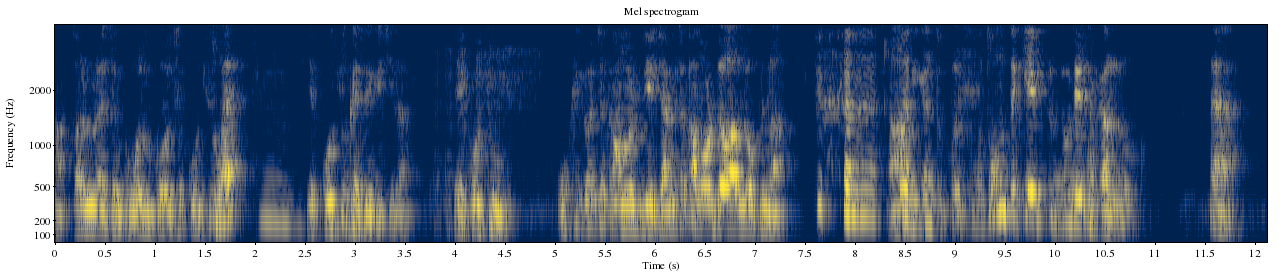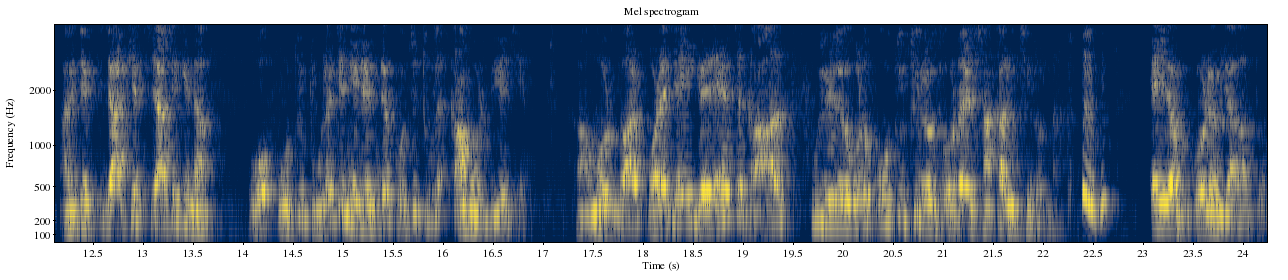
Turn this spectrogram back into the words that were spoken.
হুম, শাঁকালু আছে গোল গোল সে কচু হয়। সে কচু খেতে গেছিলাম এই কচু। ও কি করছে কামড় দিয়েছে আমি তো কামড় দেওয়ার লোক না। আমি কিন্তু প্রথম থেকে একটু দূরে থাকার লোক। হ্যাঁ আমি দেখছি যার ক্ষেত্রে আসে কিনা ও কচু তুলেছে নিরেন দিয়ে কচু তুলে কামড় দিয়েছে। কামড় দেওয়ার পরে যেই গেড়ে আছে গাল ফুলে ওটা কচু ছিল ওটা শাঁকালু ছিল না। এইরকম করেও জ্বালাতো।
